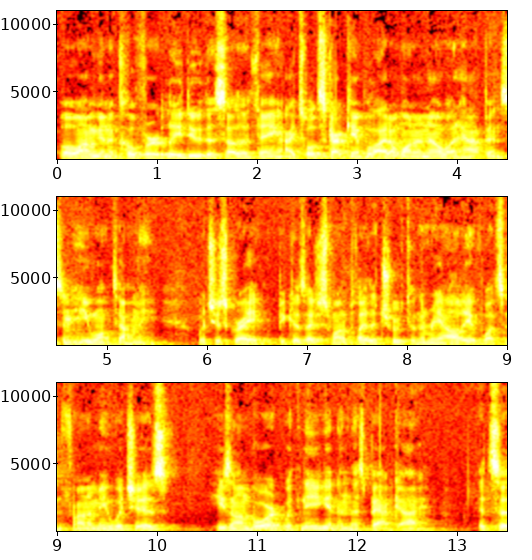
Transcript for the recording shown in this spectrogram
oh, I'm going to covertly do this other thing. I told Scott Gimple I don't want to know what happens, and he won't tell me, which is great because I just want to play the truth and the reality of what's in front of me, which is he's on board with Negan and this bad guy. It's a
